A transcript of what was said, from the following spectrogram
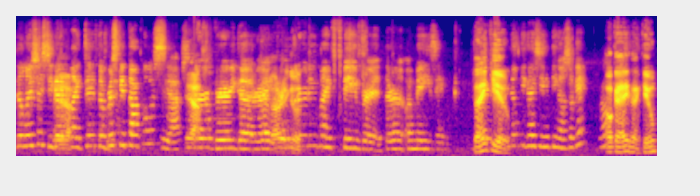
Delicious. You guys Yeah. liked it. The brisket tacos. Yeah. Yeah. They're very good, right? Very They're good. literally my favorite. They're amazing. Thank you. See anything else, okay? Okay, thank you.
